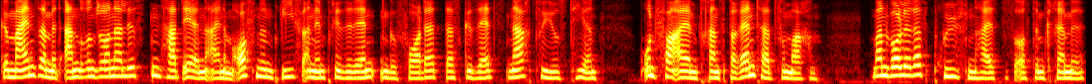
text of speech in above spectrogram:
Gemeinsam mit anderen Journalisten hat er in einem offenen Brief an den Präsidenten gefordert, das Gesetz nachzujustieren und vor allem transparenter zu machen. Man wolle das prüfen, heißt es aus dem Kreml.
